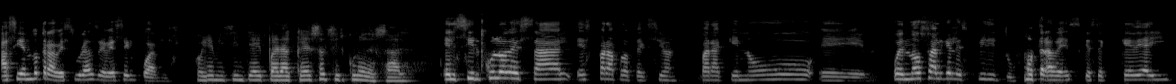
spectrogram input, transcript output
haciendo travesuras de vez en cuando. Oye, mi Cintia, ¿y para qué es el círculo de sal? El círculo de sal es para protección, para que no, eh, pues no salga el espíritu otra vez, que se quede ahí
